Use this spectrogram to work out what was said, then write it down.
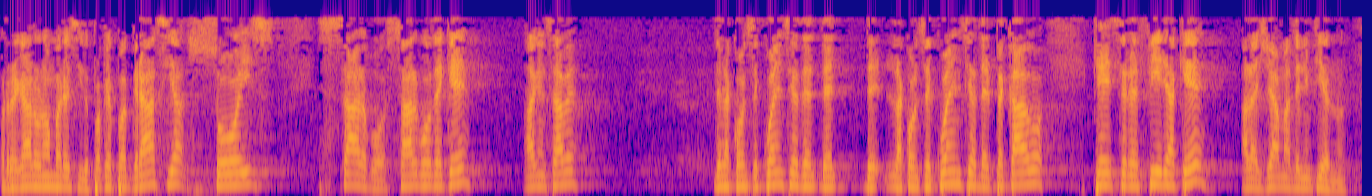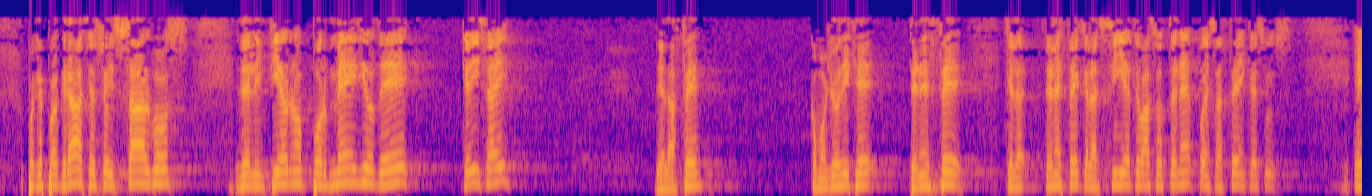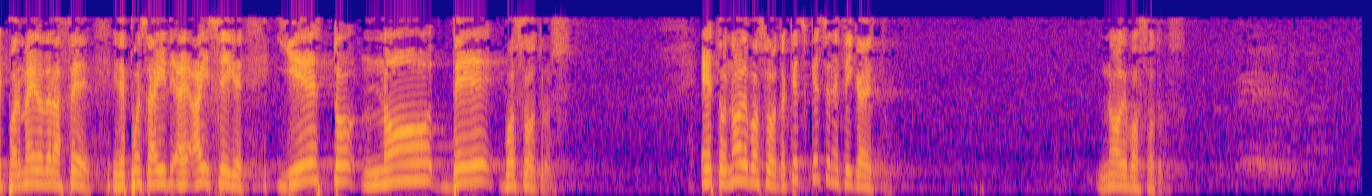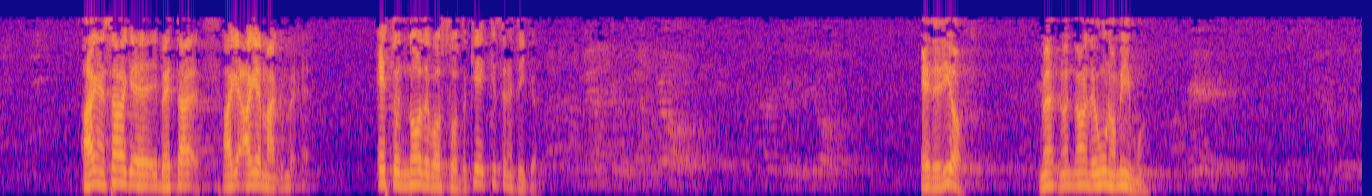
regalo no merecido, porque por gracia sois salvos. ¿Salvo de qué? ¿Alguien sabe? De la consecuencia del, de la consecuencia del pecado, que se refiere a qué? A las llamas del infierno. Porque por gracia sois salvos del infierno por medio de, ¿qué dice ahí? De la fe. Como yo dije, tenés fe, que la, tenés fe que la silla te va a sostener, pues esa fe en Jesús. Eh, por medio de la fe. Y después ahí, eh, ahí sigue. Y esto no de vosotros. Esto no de vosotros. ¿Qué, qué significa esto? No de vosotros. ¿Alguien sabe que está, alguien más? Esto no de vosotros. ¿Qué, qué significa? Es de Dios, no, no, no de uno mismo.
